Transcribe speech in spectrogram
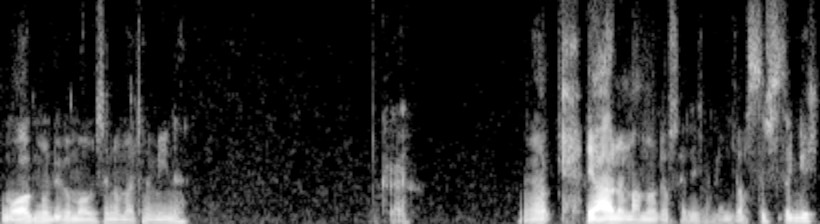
morgen und übermorgen sind nochmal Termine. Okay. Ja. ja, und dann machen wir noch fertig und dann war's das, denke ich.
